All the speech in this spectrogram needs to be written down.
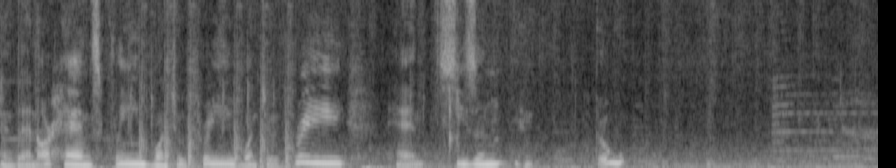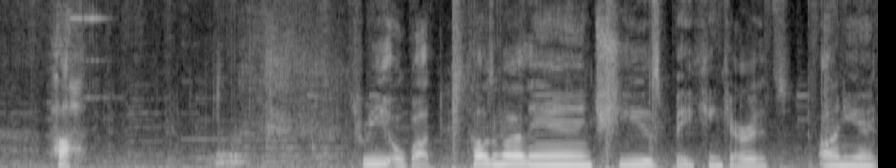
and then our hands cleaned one two three one two three and season and go. Ha three oh god Thousand Island, cheese, baking carrots, onion,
